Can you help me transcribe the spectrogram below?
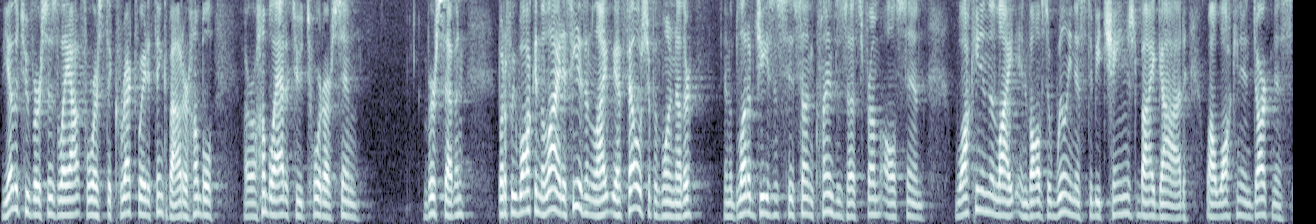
The other two verses lay out for us the correct way to think about our humble, our humble attitude toward our sin. Verse 7 But if we walk in the light as he is in the light, we have fellowship with one another, and the blood of Jesus, his son, cleanses us from all sin. Walking in the light involves a willingness to be changed by God, while walking in darkness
